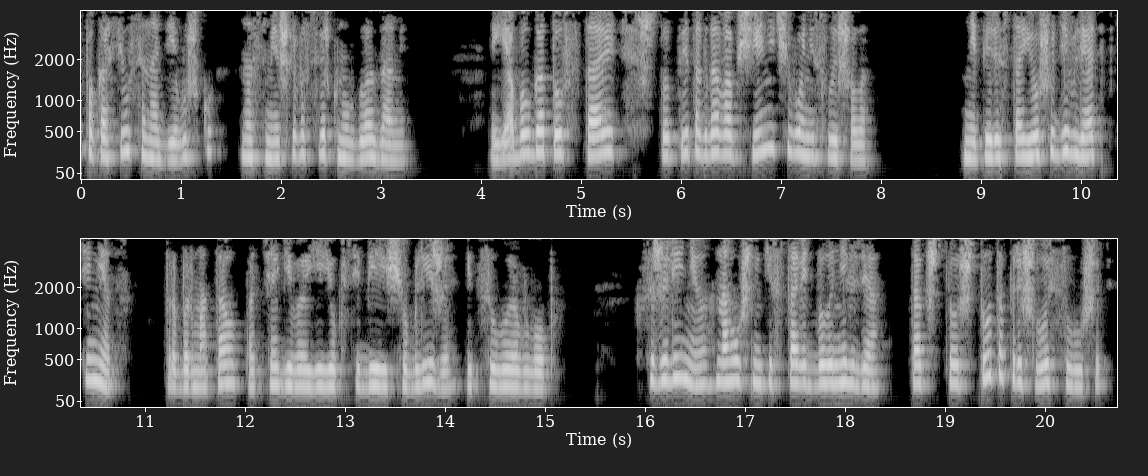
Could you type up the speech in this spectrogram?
покосился на девушку, насмешливо сверкнув глазами. «Я был готов ставить, что ты тогда вообще ничего не слышала». «Не перестаешь удивлять, птенец», пробормотал, подтягивая ее к себе еще ближе и целуя в лоб. К сожалению, наушники вставить было нельзя, так что что-то пришлось слушать.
